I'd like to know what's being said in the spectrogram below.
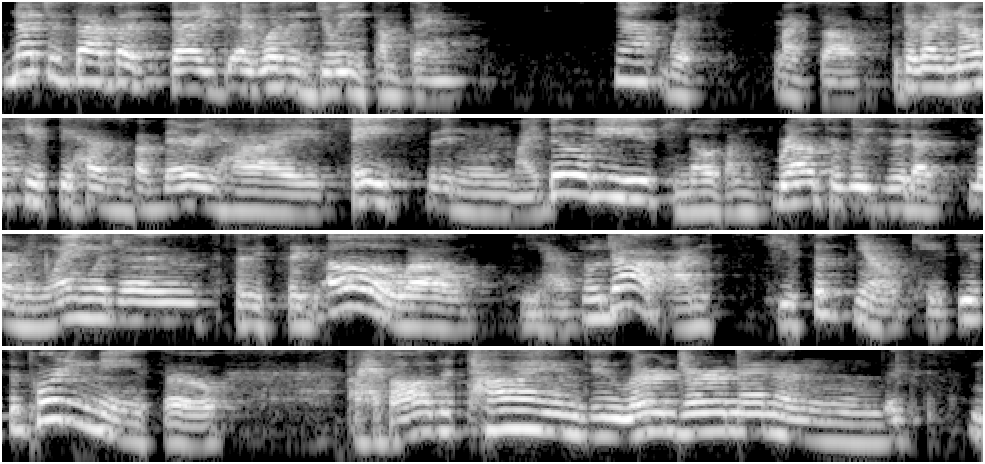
Not just that, but that I, I wasn't doing something yeah. with myself because I know Casey has a very high faith in my abilities. He knows I'm relatively good at learning languages, so he thinks, "Oh, well, he has no job. I'm he's you know Casey is supporting me, so I have all this time to learn German and you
